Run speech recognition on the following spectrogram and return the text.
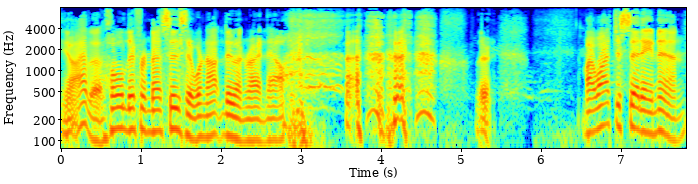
You know, I have a whole different message that we're not doing right now. My wife just said amen.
